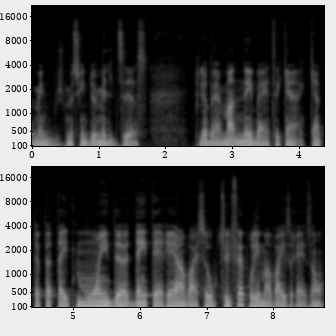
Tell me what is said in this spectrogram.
même je me souviens de 2010. Puis là, ben, à un moment donné, ben, quand, quand tu as peut-être moins d'intérêt envers ça ou que tu le fais pour les mauvaises raisons.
